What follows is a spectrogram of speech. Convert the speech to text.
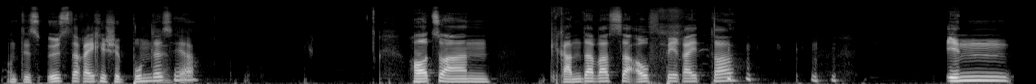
Und das österreichische Bundesheer hat so einen Granderwasseraufbereiter in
